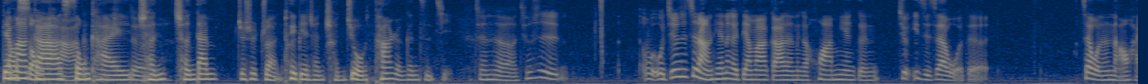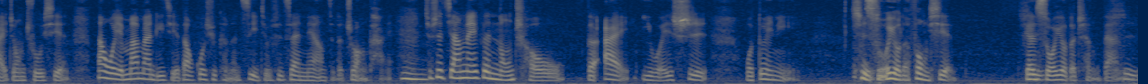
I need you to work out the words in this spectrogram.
爹妈嘎松开，承承担就是转蜕变成成就他人跟自己，真的就是我我就是这两天那个爹妈嘎的那个画面跟就一直在我的在我的脑海中出现，那我也慢慢理解到过去可能自己就是在那样子的状态，嗯，就是将那份浓稠。的爱，以为是我对你是所有的奉献，跟所有的承担。是，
